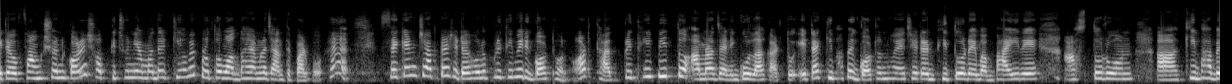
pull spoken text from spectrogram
এটা ফাংশন করে, সবকিছু নিয়ে আমাদের কি হবে? প্রথম অধ্যায়ে আমরা জানতে পারব হ্যাঁ? সেকেন্ড চ্যাপ্টার সেটা হলো পৃথিবীর গঠন। অর্থাৎ পৃথিবী তো আমরা জানি গোলাকার, তো এটা কীভাবে গঠন হয়েছে? এটার ভিতরে বা বাইরে আস্তরণ কীভাবে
